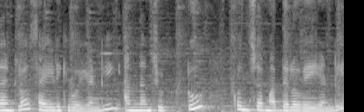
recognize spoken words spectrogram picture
దాంట్లో సైడ్కి పోయండి. అన్నం చుట్టూ కొంచెం మధ్యలో వేయండి.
